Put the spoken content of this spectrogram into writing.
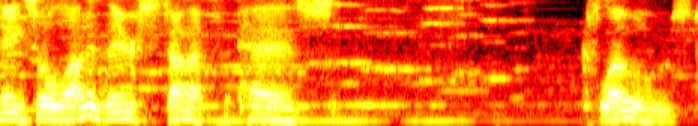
Dang, so a lot of their stuff has closed.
